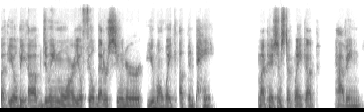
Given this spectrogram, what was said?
but you'll be up doing more. You'll feel better sooner. You won't wake up in pain. My patients don't wake up having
